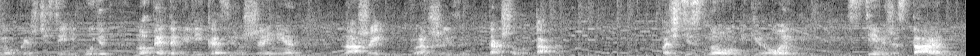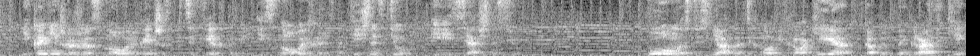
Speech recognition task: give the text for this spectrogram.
него, конечно, частей не будет, но это великое завершение нашей франшизы. Так что вот так. Почти с новыми героями, с теми же старыми, и, конечно же, с новыми, конечно, спецэффектами, и с новой харизматичностью и изящностью полностью снят на технологии хромакея, компьютерной графики,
